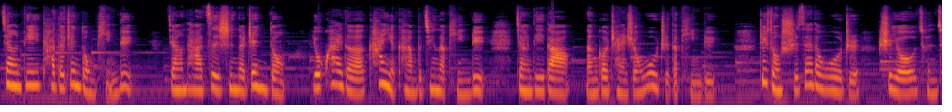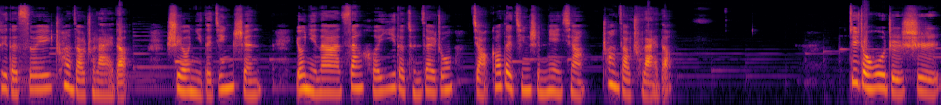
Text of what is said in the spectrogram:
降低它的振动频率，将它自身的振动由快的看也看不清的频率，降低到能够产生物质的频率。这种实在的物质是由纯粹的思维创造出来的，是由你的精神，由你那三合一的存在中较高的精神面相创造出来的。这种物质是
